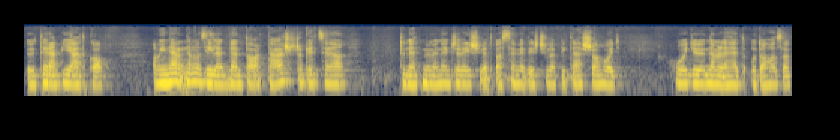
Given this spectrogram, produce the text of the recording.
ö, terápiát kap, ami nem, nem az életben tartás, csak egyszerűen a tünetműmenedzserés, illetve a szenvedéscsillapítása, hogy, hogy nem lehet oda-haza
